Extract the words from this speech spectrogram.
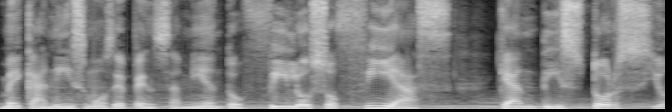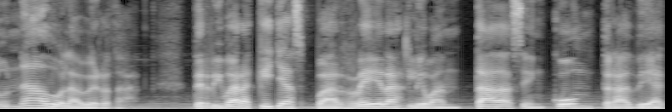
mecanismos de pensamiento, filosofías que han distorsionado la verdad. Derribar aquellas barreras levantadas en contra de,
